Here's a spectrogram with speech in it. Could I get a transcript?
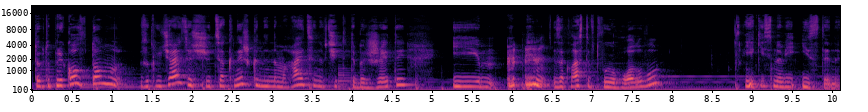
Тобто прикол в тому заключається, що ця книжка не намагається навчити тебе жити і закласти в твою голову якісь нові істини.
